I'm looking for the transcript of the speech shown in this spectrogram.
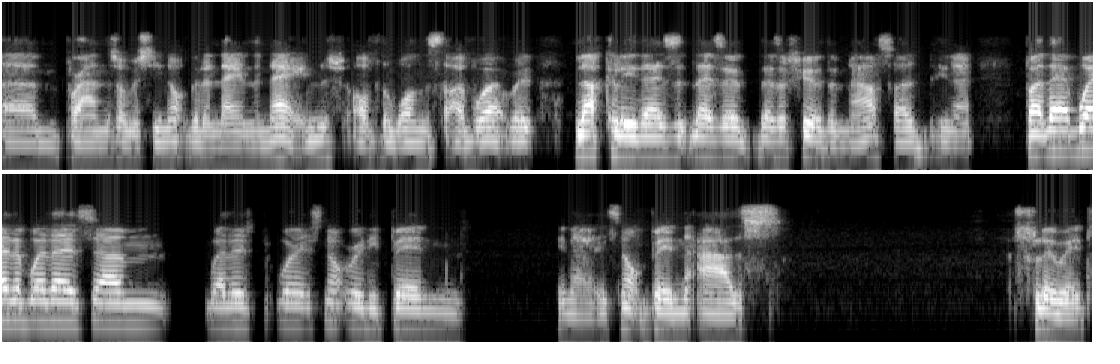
um, brands. Obviously, not going to name the names of the ones that I've worked with. Luckily, there's there's a there's a few of them now, so you know but there where where there's um where there's where it's not really been, you know, it's not been as fluid,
